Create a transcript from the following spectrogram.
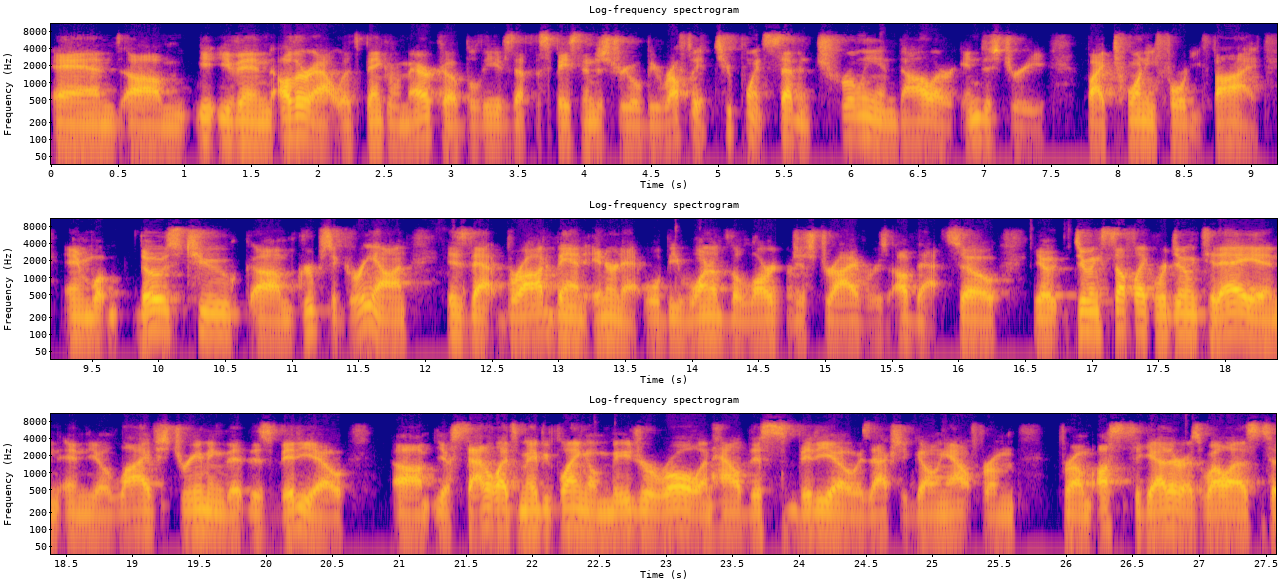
and um, even other outlets, Bank of America believes that the space industry will be roughly a $2.7 trillion industry by 2045. And what those two um, groups agree on is that broadband internet will be one of the largest drivers of that. So, you know, doing stuff like we're doing today and, and you know, live streaming that this video um, you know, satellites may be playing a major role in how this video is actually going out from from us together as well as to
